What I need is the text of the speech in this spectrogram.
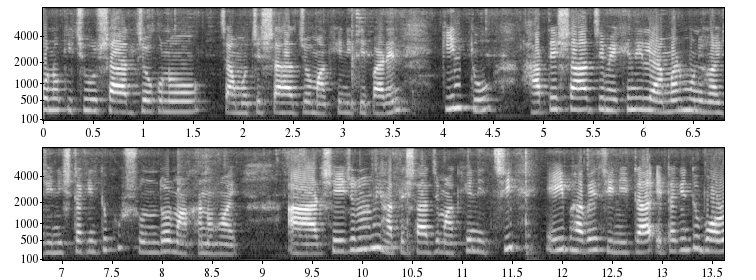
কোনো কিছু সাহায্য কোনো চামচের সাহায্য মাখিয়ে নিতে পারেন কিন্তু হাতের সাহায্যে মেখে নিলে আমার মনে হয় জিনিসটা কিন্তু খুব সুন্দর মাখানো হয় আর সেই জন্য আমি হাতের সাহায্যে মাখিয়ে নিচ্ছি এইভাবে চিনিটা এটা কিন্তু বড়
